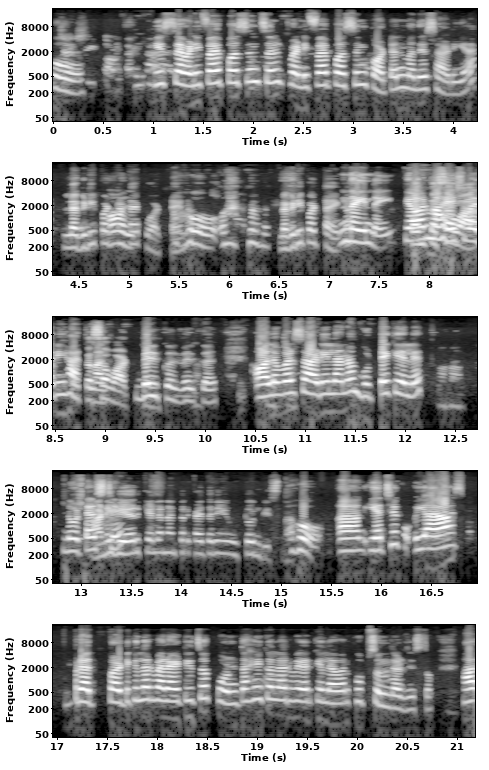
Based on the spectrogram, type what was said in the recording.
हो. ही seventy five percent silk twenty five percent कॉटनमध्ये साडी आहे. लगडी पट्टा? हो. लगडी पट्टा? नाही नाही. प्युअर माहेश्वरी वाटतंय. बिलकुल बिलकुल. ऑल ओव्हर साडीला ना बुट्टे केलेत. हा, हा. आणि वेअर केल्यानंतर काहीतरी उठून दिसणार. हो. अ, याचे या पर्टिक्युलर व्हरायटीचं कोणताही कलर वेअर केल्यावर खूप सुंदर दिसतो. हा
